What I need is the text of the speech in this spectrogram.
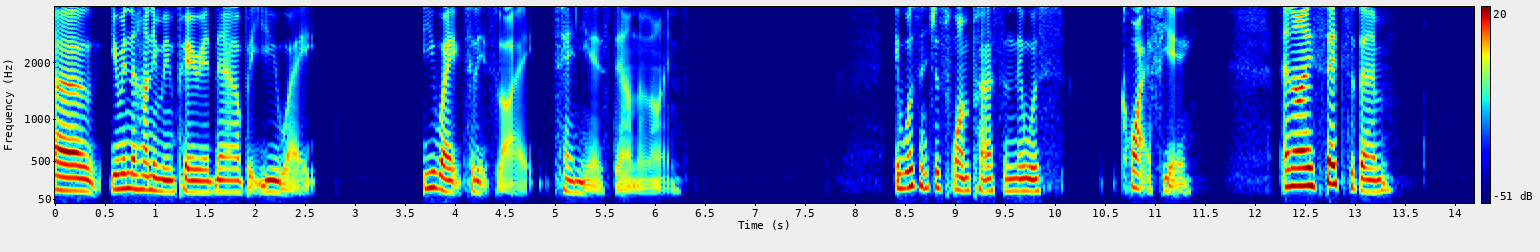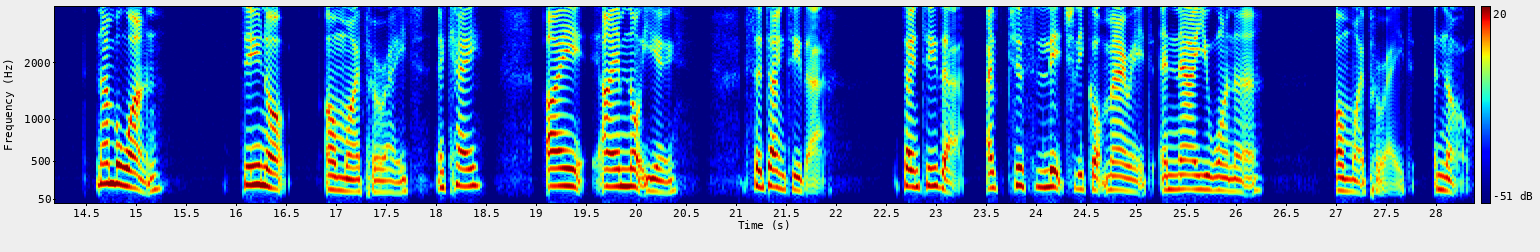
oh, you're in the honeymoon period now, but you wait. You wait till it's like 10 years down the line. It wasn't just one person, there was quite a few. And I said to them, number one, do not on my parade, okay? I I am not you. So don't do that. Don't do that. I've just literally got married and now you wanna on my parade. No.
